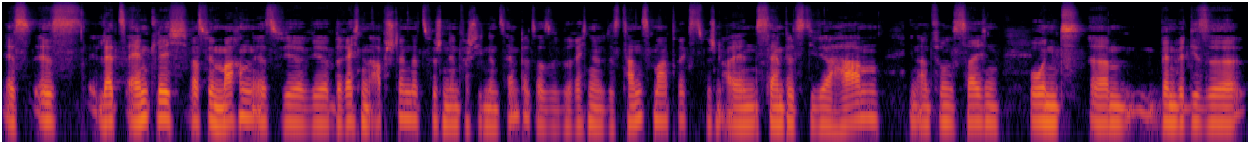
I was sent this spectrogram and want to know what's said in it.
es ist letztendlich, was wir machen, ist, wir, wir berechnen Abstände zwischen den verschiedenen Samples, also wir berechnen eine Distanzmatrix zwischen allen Samples, die wir haben, in Anführungszeichen. Und ähm, wenn wir diese,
